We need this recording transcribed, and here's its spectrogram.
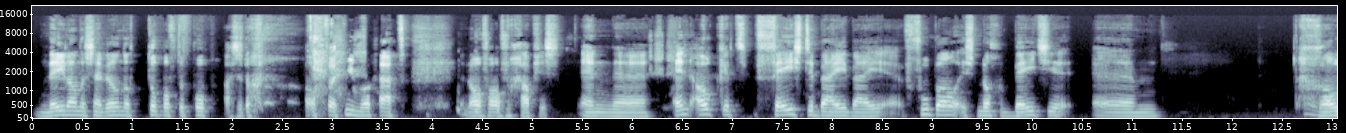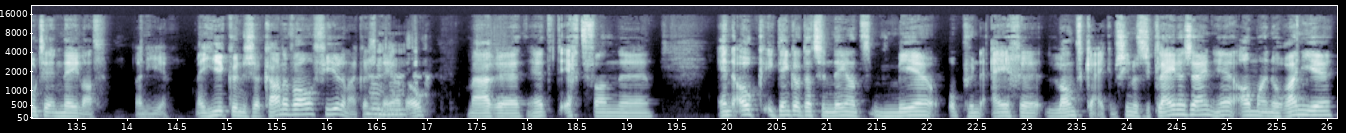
Nederlanders zijn wel nog top of the pop als het over humor gaat. En over, over grapjes. En, en ook het feesten bij, bij voetbal is nog een beetje um, groter in Nederland dan hier. Maar hier kunnen ze carnaval vieren, nou kunnen ze in mhm. Nederland ook. Maar uh, het echt van. Uh, en ook, ik denk ook dat ze in Nederland meer op hun eigen land kijken. Misschien omdat ze kleiner zijn, hè, allemaal in oranje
